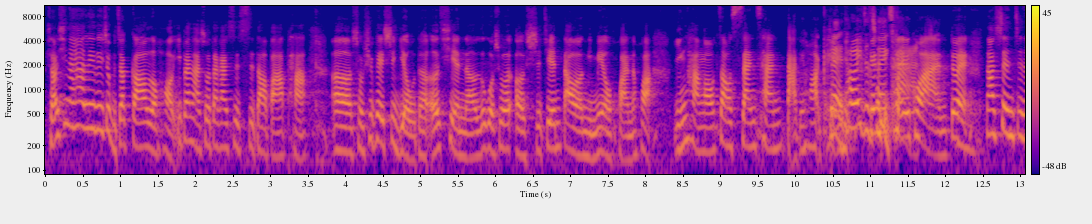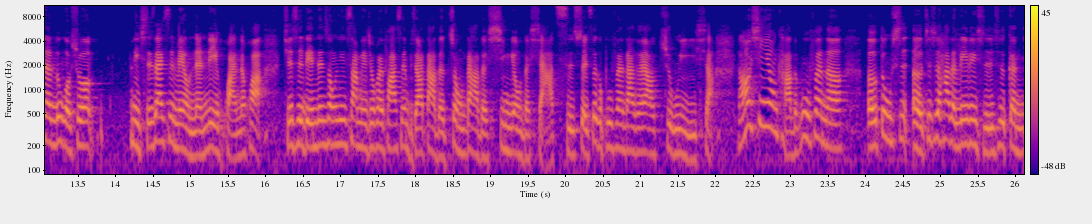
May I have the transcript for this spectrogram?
小额信贷它的利率就比较高了哈。一般来说大概是四到八趴，呃，手续费是有的。而且呢，如果说呃时间到了你没有还的话，银行哦照三餐打电话给你，他会一直催催款。对，嗯、那甚至呢，如果说你实在是没有能力还的话，其实廉政中心上面就会发生比较大的重大的信用的瑕疵，所以这个部分大家要注意一下。然后信用卡的部分呢？额度是呃，就是它的利率其实是更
